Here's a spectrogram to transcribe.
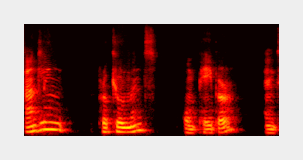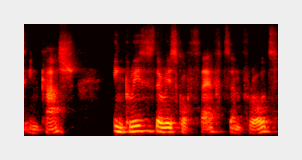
Handling procurement on paper and in cash increases the risk of thefts and frauds,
